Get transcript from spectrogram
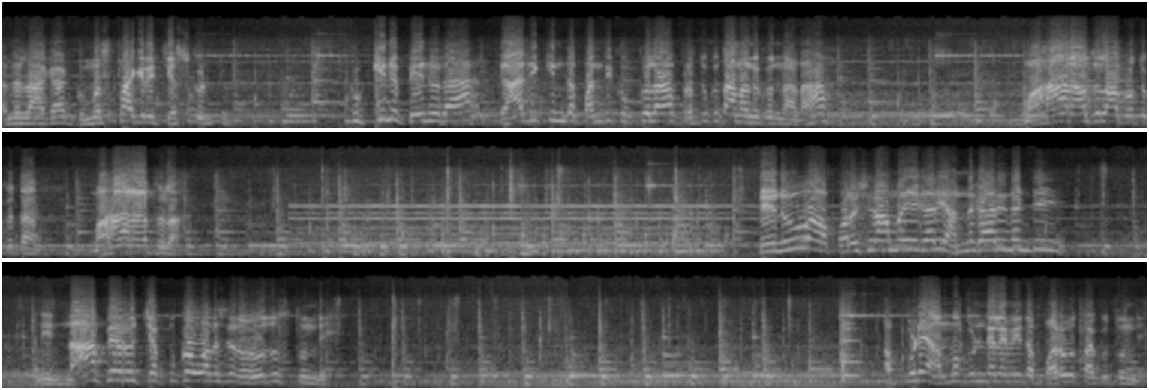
అన్నలాగా గుమస్తాగిరి చేసుకుంటూ కుక్కిన పేనులా గాది కింద పంది కుక్కులా బ్రతుకుతాననుకున్నాడా? మహారాజులా బ్రతుకుతాను మహారాజులా. నేను ఆ పరశురామయ్య గారి అన్నగారినండి. నీ నా పేరు చెప్పుకోవలసిన రోజొస్తుంది. అప్పుడే అమ్మ గుండెల మీద బరువు తగ్గుతుంది.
